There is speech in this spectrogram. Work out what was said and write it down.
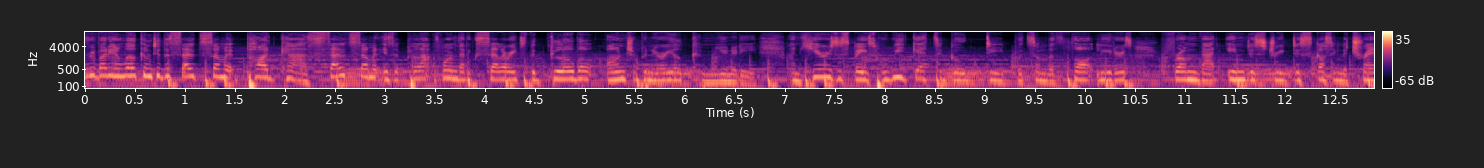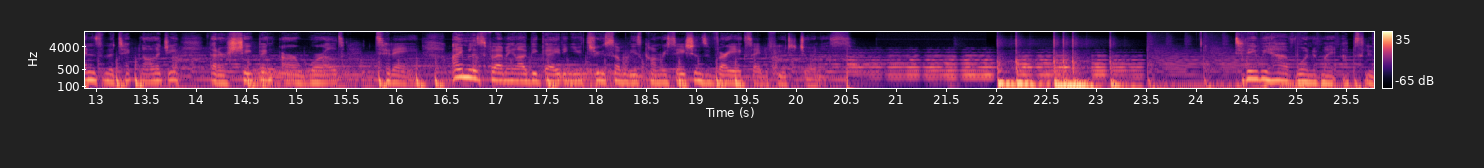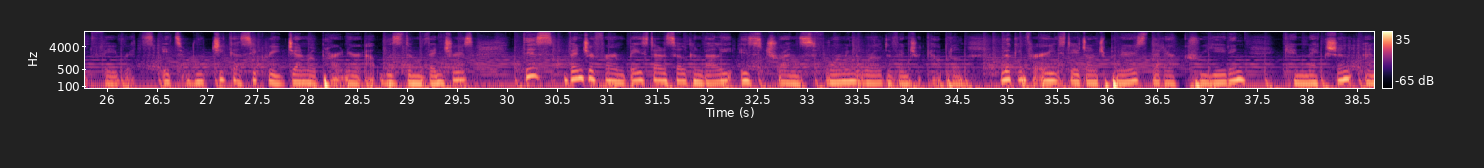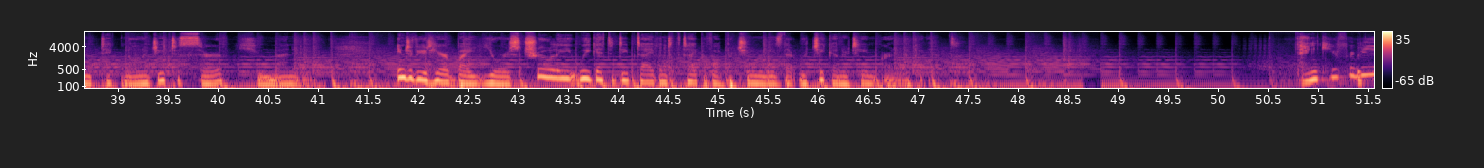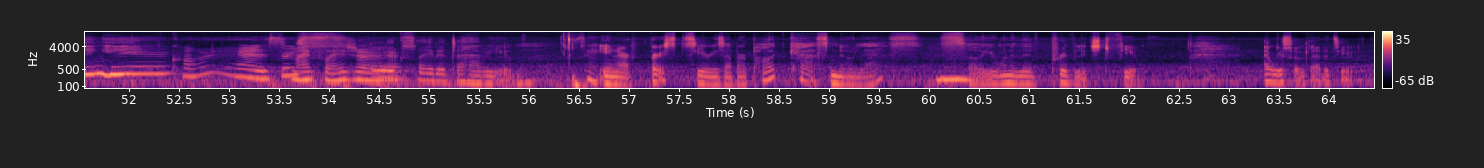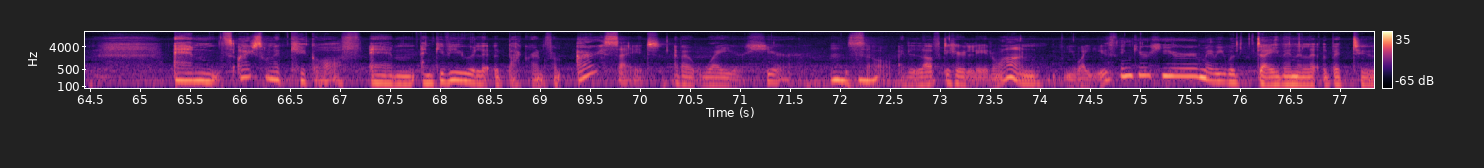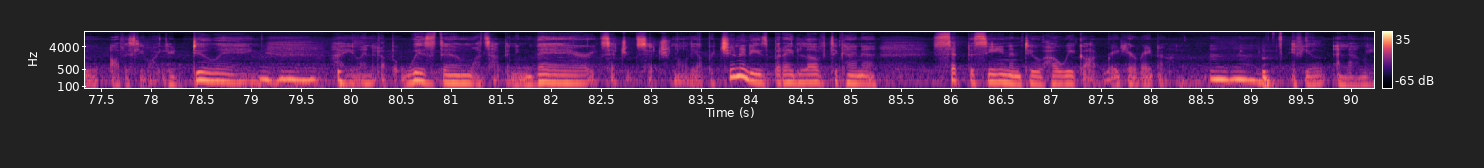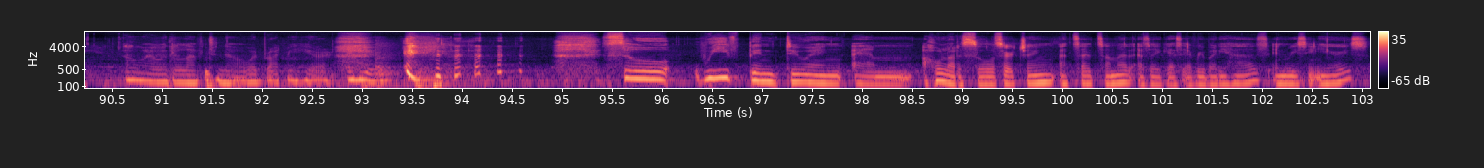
everybody, and welcome to the South Summit podcast. South Summit is a platform that accelerates the global entrepreneurial community. And here's a space where we get to go deep with some of the thought leaders from that industry, discussing the trends and the technology that are shaping our world today. I'm Liz Fleming, and I'll be guiding you through some of these conversations. Very excited for you to join us. Today we have one of my absolute favorites. It's Ruchika Sikri, General Partner at Wisdom Ventures. This venture firm based out of Silicon Valley is transforming the world of venture capital, looking for early stage entrepreneurs that are creating connection and technology to serve humanity. Interviewed here by yours truly, we get to deep dive into the type of opportunities that Ruchika and her team are looking at. Thank you for being here. Of We're my pleasure. So excited to have you in our first series of our podcast, no less. So you're one of the privileged few, and we're so glad it's you. Um, so I just want to kick off um, and give you a little background from our side about why you're here. So I'd love to hear later on why you think you're here. Maybe we'll dive in a little bit to obviously what you're doing, mm-hmm. how you ended up at Wisdom, what's happening there, etc., etc., and all the opportunities. But I'd love to kind of set the scene into how we got right here, right now, mm-hmm. if you'll allow me. Oh, I would love to know what brought me here. And you. So we've been doing um, a whole lot of soul searching at South Summit, as I guess everybody has in recent years,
